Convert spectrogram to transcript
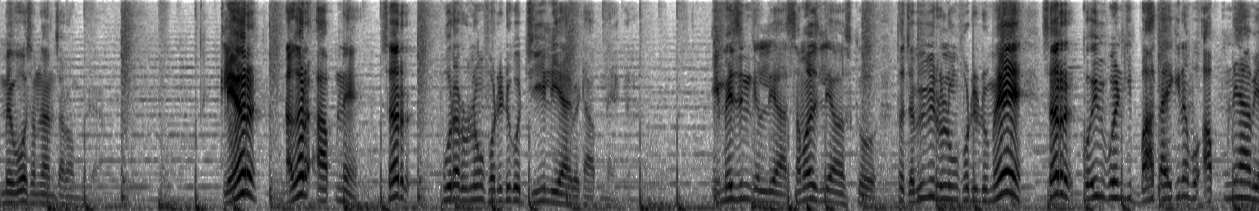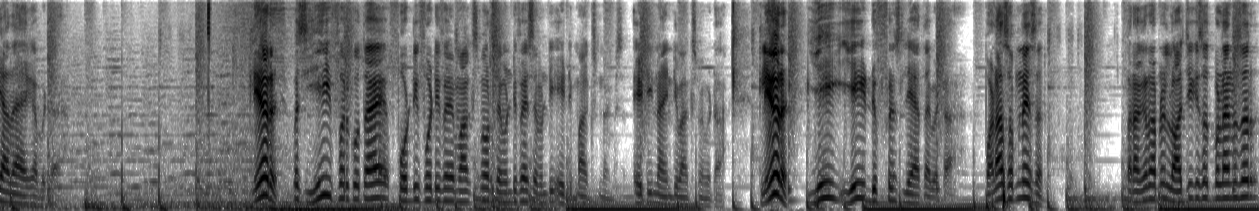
मैं वो समझाना चाह रहा हूँ बेटा। क्लियर अगर आपने सर पूरा रूल फोर्टी को जी लिया है बेटा आपने अगर। इमेजिन कर लिया, समझ लिया उसको। तो जब भी रूल फोर्टी में सर कोई भी पॉइंट की बात आएगी ना, वो अपने आप याद आएगा बेटा। क्लियर बस यही फ़र्क होता है 40 45 मार्क्स में और 75 70 80 मार्क्स में 80 90 मार्क्स में बेटा। क्लियर यही यही डिफरेंस ले आता है बेटा। पढ़ा सबने, सर। पर अगर आपने लॉजिक के साथ पढ़ा ना, सर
